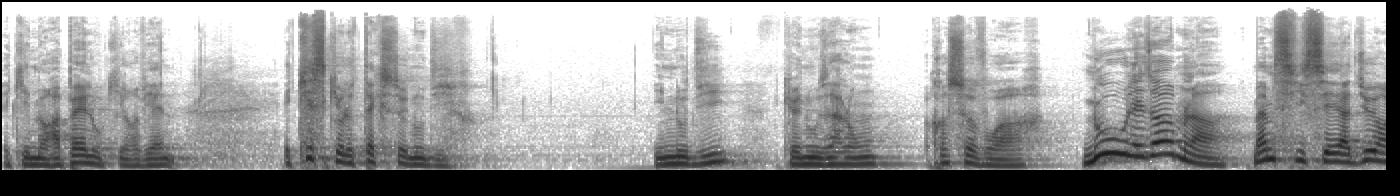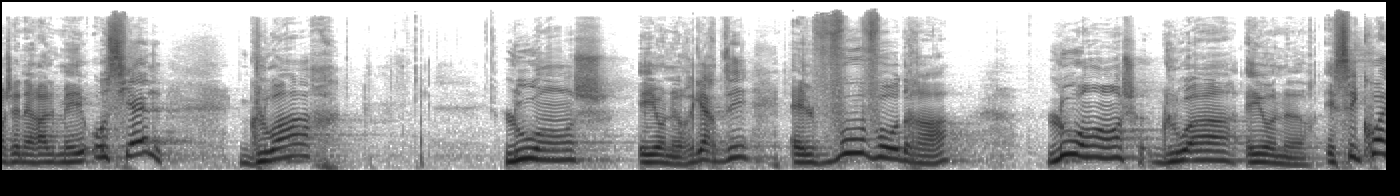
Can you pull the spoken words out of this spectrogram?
et qu'il me rappelle ou qu'il revienne. Et qu'est-ce que le texte nous dit? Il nous dit que nous allons recevoir, nous les hommes là, même si c'est à Dieu en général, mais au ciel, gloire, louange et honneur. Regardez, elle vous vaudra louange, gloire et honneur. Et c'est quoi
